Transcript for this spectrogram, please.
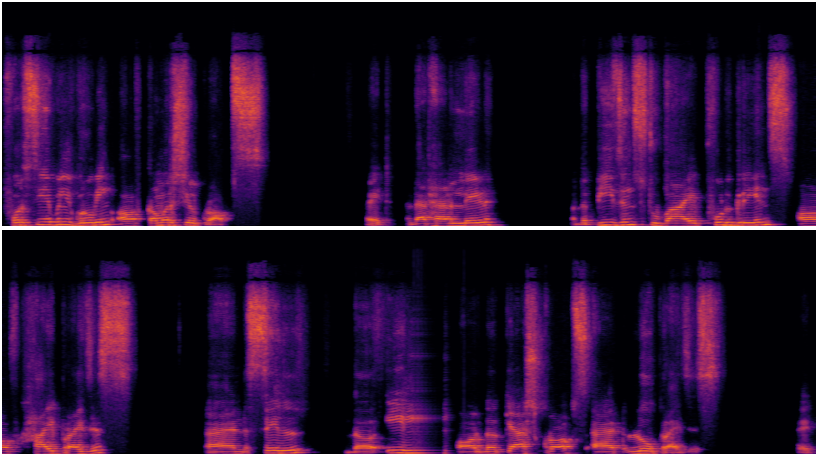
foreseeable growing of commercial crops right? That had led the peasants to buy food grains of high prices and sell the yield or the cash crops at low prices, right?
